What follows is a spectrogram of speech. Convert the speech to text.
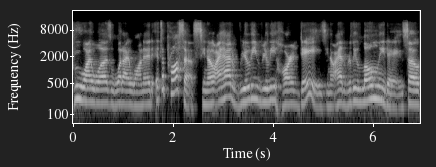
who i was what i wanted it's a process you know i had really really hard days you know i had really lonely days so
